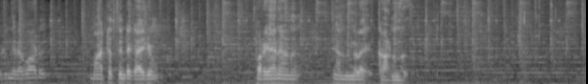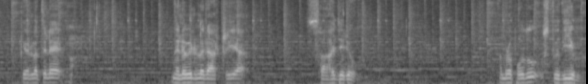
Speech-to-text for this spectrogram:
ഒരു നിലപാട് മാറ്റത്തിന്റെ കാര്യം പറയാനാണ് ഞാൻ നിങ്ങളെ കാണുന്നത്. കേരളത്തിലെ നിലവിലുള്ള രാഷ്ട്രീയ സാഹചര്യവും നമ്മുടെ പൊതുസ്ഥിതിയും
